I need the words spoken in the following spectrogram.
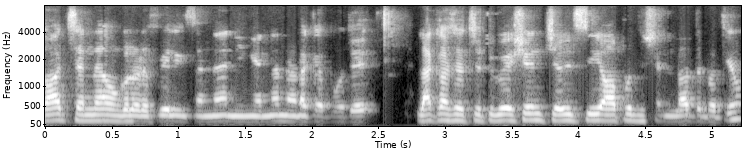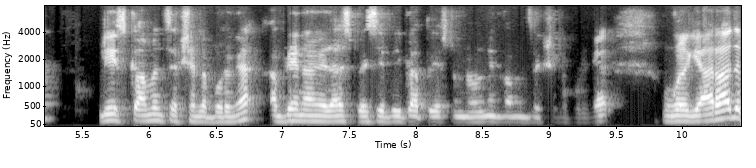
தாட்ஸ் என்ன? உங்களோட ஃபீலிங்ஸ் என்ன? நீங்க என்ன நடக்க போகுது? லக்காஸ் சுச்சுவேஷன் செல்சி ஆப்போசிஷன் எல்லாத்த பத்தியும் ப்ளீஸ் கமெண்ட் செக்ஷன்ல போடுங்க. அப்படியே நாங்க ஏதாவது ஸ்பெசிஃபிக்காக பேசணும்னாலும் கமெண்ட் செக்ஷன்ல போடுங்க. உங்களுக்கு யாராவது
